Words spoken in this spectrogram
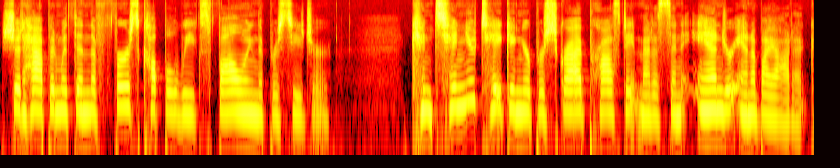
should happen within the first couple weeks following the procedure. Continue taking your prescribed prostate medicine and your antibiotic.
